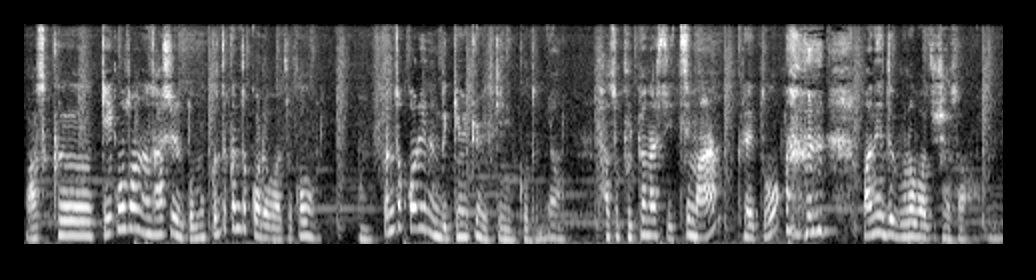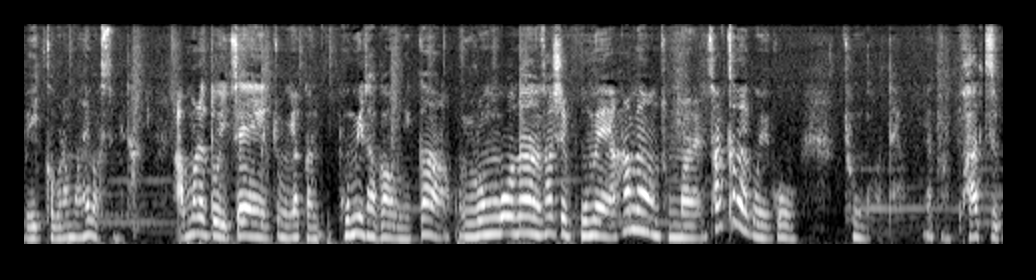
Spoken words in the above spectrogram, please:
마스크 끼고서는 사실 너무 끈적끈적거려가지고 음, 끈적거리는 느낌이 좀 있긴 있거든요. 다소 불편할 수 있지만 그래도 많이들 물어봐 주셔서 메이크업을 한번 해봤습니다. 아무래도 이제 좀 약간 봄이 다가오니까 이런 거는 사실 봄에 하면 정말 상큼해 보이고 좋은 것 같아요. 약간 과즙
